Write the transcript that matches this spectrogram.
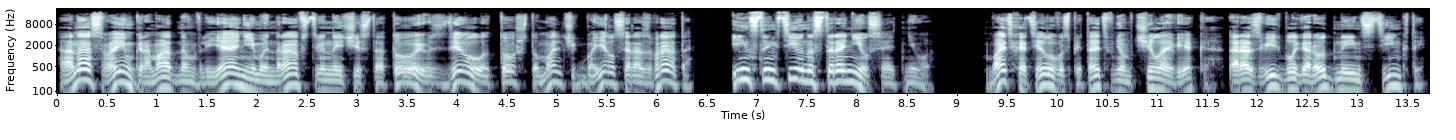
Она своим громадным влиянием и нравственной чистотой сделала то, что мальчик боялся разврата и инстинктивно сторонился от него. Мать хотела воспитать в нем человека, развить благородные инстинкты,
